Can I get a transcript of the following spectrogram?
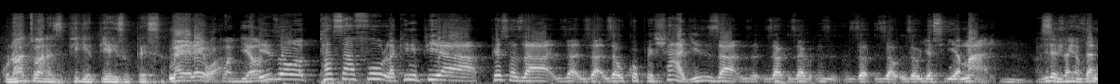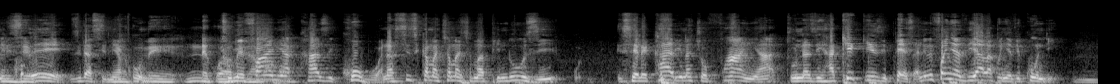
kuna watu wanazipiga pia hizo pesa. Naelewa. Hizo tasafu, lakini pia pesa za za, za, za ukopeshaji za za, za, za, za, za ujasiriamali. Zile za, za miko- zile. eh, zile asilimia kumi. tumefanya kazi kubwa, na sisi kama Chama cha Mapinduzi, serikali inachofanya tunazihakiki hizi pesa. Nimefanya ziara kwenye vikundi mm.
